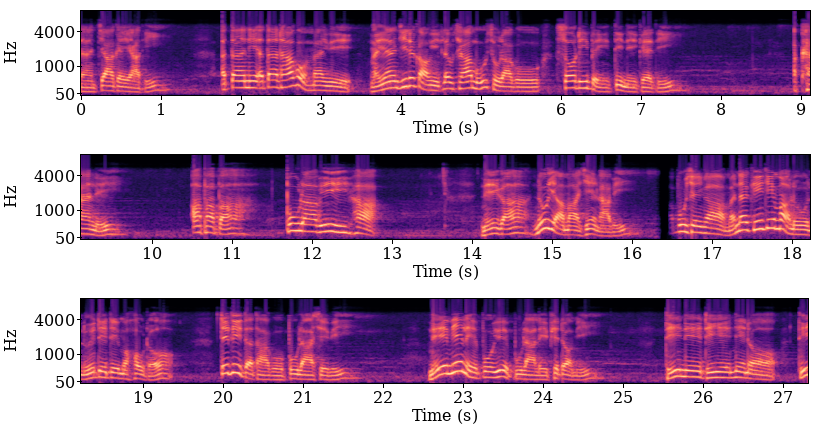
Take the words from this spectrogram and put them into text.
တန်ကြားခဲ့ရသည်အတန်နေအတန်ထားကိုမှန်း၍ငရံကြီးတစ်ကောင်၏လှုပ်ရှားမှုဆိုတာကိုစောတီးပိန်သိနေခဲ့သည်အခန်းလေအဖပါပူလာပြီဟာနေကနှုတ်ရမရင့်လာပြီအပူချိန်ကမနက်ခင်းကြီးမှလို့နှွေးတေးတေးမဟုတ်တော့တိတိတတာကိုပူလာရှိပြီနေမြင့်လေပို၍ပူလာလေဖြစ်တော့မည်ဒီနေဒီရေနှင့်တော့ ဒီ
